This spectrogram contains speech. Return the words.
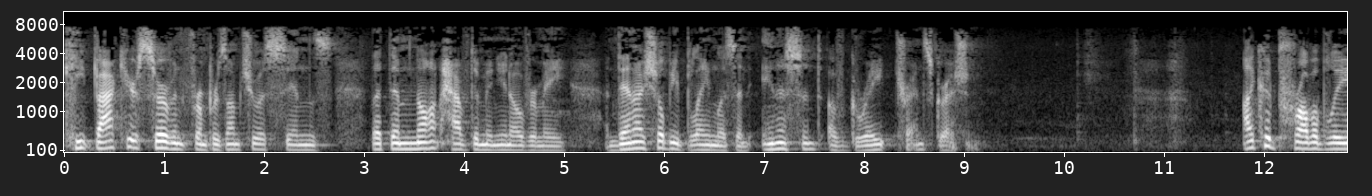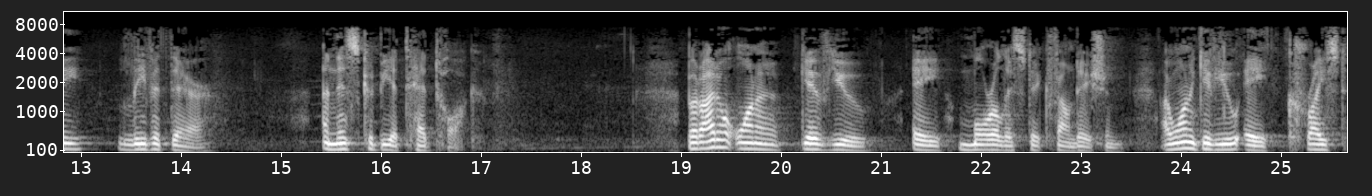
Keep back your servant from presumptuous sins. Let them not have dominion over me. And then I shall be blameless and innocent of great transgression. I could probably leave it there. And this could be a TED talk. But I don't want to give you a moralistic foundation. I want to give you a Christ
